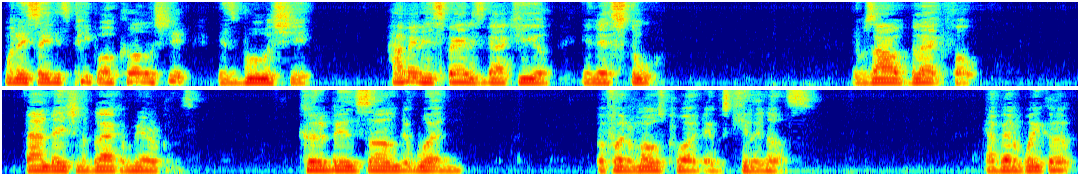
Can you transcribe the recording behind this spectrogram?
When they say this people of color shit is bullshit. How many Hispanics got killed in that store? It was all black folk. Foundation of Black Americans. Could have been some that wasn't. But for the most part, they was killing us. I better wake up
